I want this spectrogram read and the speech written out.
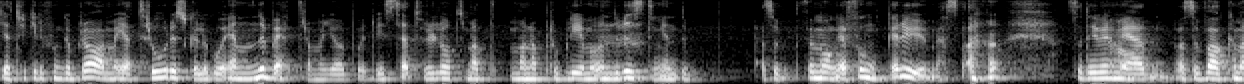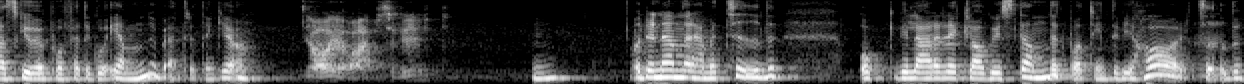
jag tycker det funkar bra men jag tror det skulle gå ännu bättre om man gör på ett visst sätt. För det låter som att man har problem med undervisningen. Alltså, för många funkar det ju mesta. Så det är väl ja. mer, alltså, vad kan man skruva på för att det går ännu bättre tänker jag. Ja, ja absolut. Mm. Och du nämner det här med tid. Och vi lärare klagar ju ständigt på att inte vi har tid.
